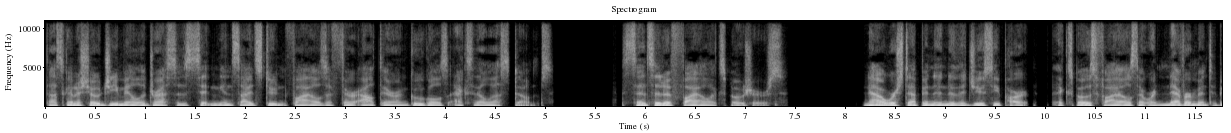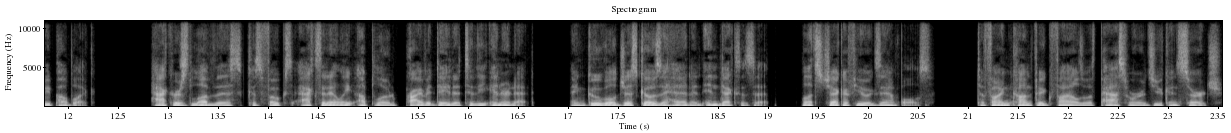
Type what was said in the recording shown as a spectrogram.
That's going to show Gmail addresses sitting inside student files if they're out there on Google's XLS dumps. Sensitive file exposures. Now we're stepping into the juicy part expose files that were never meant to be public. Hackers love this because folks accidentally upload private data to the internet, and Google just goes ahead and indexes it. Let's check a few examples. To find config files with passwords, you can search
